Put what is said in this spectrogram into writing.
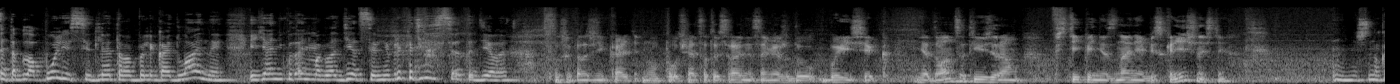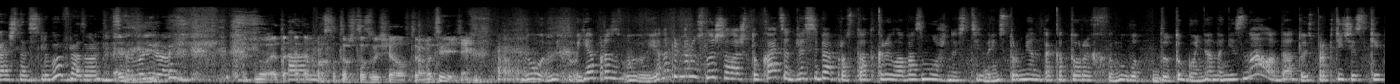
это была полиси, для этого были гайдлайны, и я никуда не могла деться, и мне приходилось все это делать. Слушай, подожди, Катя, ну получается, то есть разница между basic и advanced юзером в степени знания бесконечности? Миша, ну, конечно, с любой фразой можно так сформулировать. Ну, это, это просто то, что звучало в твоем ответе. Ну, я, я, например, услышала, что Катя для себя просто открыла возможности, инструмента которых, ну, вот до того она не знала, да, то есть практически,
